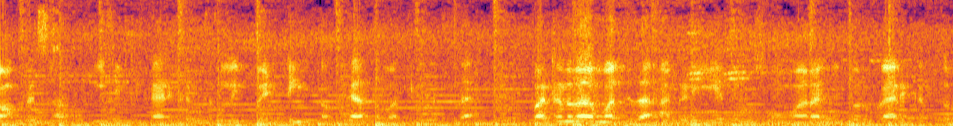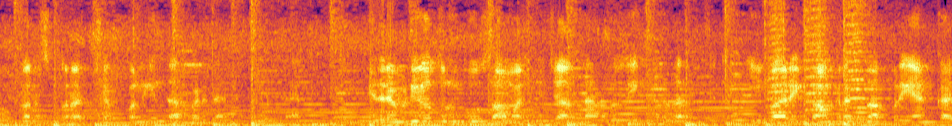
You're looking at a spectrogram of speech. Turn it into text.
ಕಾಂಗ್ರೆಸ್ ಹಾಗೂ ಬಿಜೆಪಿ ಕಾರ್ಯಕರ್ತರಲ್ಲಿ ಬೆಟ್ಟಿಂಗ್ ಅಭ್ಯಾಸವಾಗಿ ನಡೆದಿದೆ. ಪಟ್ಟಣದ ಮಧ್ಯದ ಅಂಗಡಿ ಎದುರು ಸೋಮವಾರ ಇಬ್ಬರು ಕಾರ್ಯಕರ್ತರು ಪರಸ್ಪರ ಚಪ್ಪಲಿಯಿಂದ ಹೊಡೆದಾಡಿದ್ದಾರೆ ಇದರ ವಿಡಿಯೋ ತುಣುಕು ಸಾಮಾಜಿಕ ಜಾಲತಾಣದಲ್ಲಿ ಹರಿದಾಡುತ್ತಿದೆ ಈ ಬಾರಿ ಕಾಂಗ್ರೆಸ್ನ ಪ್ರಿಯಾಂಕಾ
